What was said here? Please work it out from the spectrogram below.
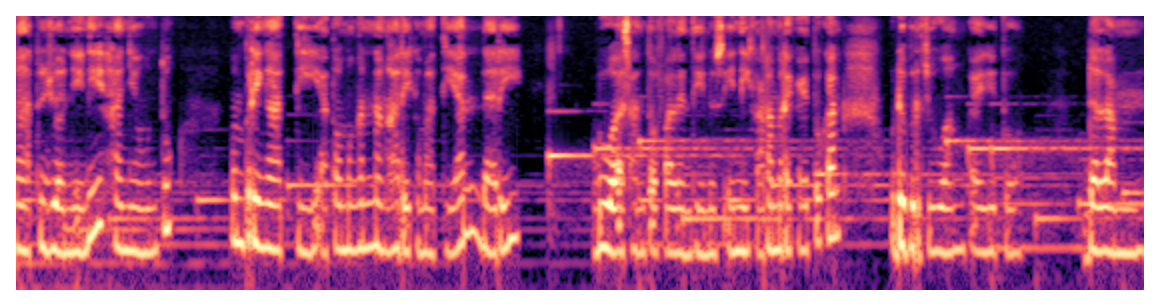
Nah, tujuannya ini hanya untuk memperingati atau mengenang hari kematian dari dua Santo Valentinus ini karena mereka itu kan udah berjuang kayak gitu dalam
